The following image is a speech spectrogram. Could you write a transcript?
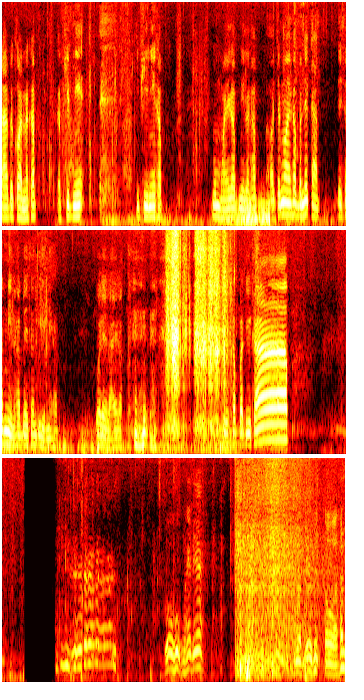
ลาไปก่อนนะครับ กับคลิปนี้ EP นี้ครับงุ้มหอยครับนี่แหละครับ เอาจักหน่อยครับบรรยากาศได้ซ้ำนี่แหละครับได้เท่าที่เห็นนี่ครับว่าได้หลายหรอกโอเคครับสวัสดีครับ โอ้หุกมาให้เด้รวดเลยต่อท่าน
